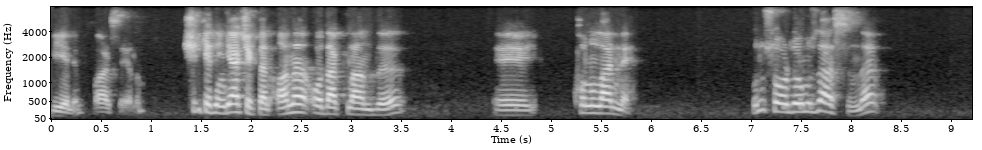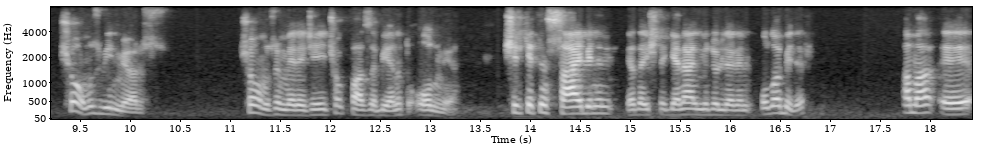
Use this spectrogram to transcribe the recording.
diyelim, varsayalım. Şirketin gerçekten ana odaklandığı e, konular ne? Bunu sorduğumuzda aslında çoğumuz bilmiyoruz. Çoğumuzun vereceği çok fazla bir yanıt olmuyor. Şirketin sahibinin ya da işte genel müdürlerin olabilir. Ama e,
